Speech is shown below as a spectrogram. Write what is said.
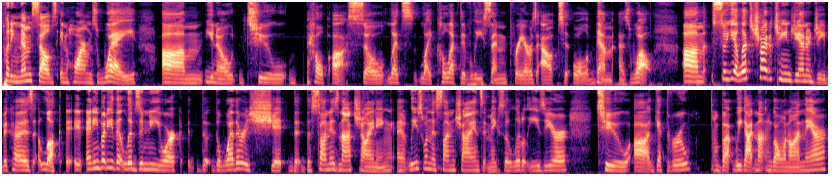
putting themselves in harm's way um, you know, to help us. So let's like collectively send prayers out to all of them as well. Um, so yeah, let's try to change the energy because look, it, anybody that lives in New York, the, the weather is shit. The, the sun is not shining. And at least when the sun shines, it makes it a little easier to uh, get through. But we got nothing going on there.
